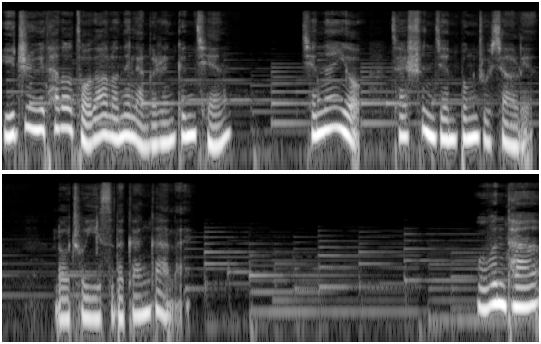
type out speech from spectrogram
以至于他都走到了那两个人跟前，前男友才瞬间绷住笑脸，露出一丝的尴尬来。我问他，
